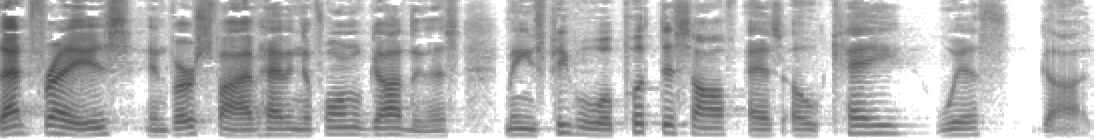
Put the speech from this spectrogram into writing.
That phrase in verse 5, having a form of godliness, means people will put this off as okay with God.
